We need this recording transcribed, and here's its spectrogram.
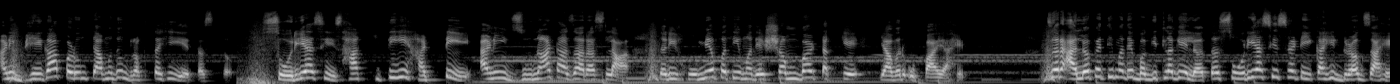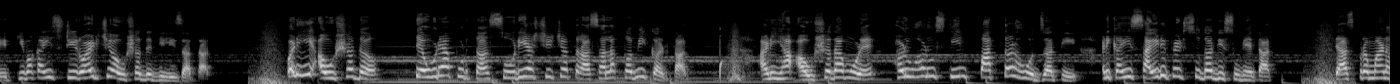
आणि भेगा पडून त्यामधून रक्तही येत असतं. सोरियासिस हा कितीही हट्टी आणि जुनाट आजार असला तरी होमिओपॅथीमध्ये शंभर टक्के यावर उपाय आहेत जर ॲलोपॅथीमध्ये बघितलं गेलं तर सोरियासिससाठी काही ड्रग्ज आहेत किंवा काही स्टिरॉइडची औषधे दिली जातात. पण ही औषधं तेवढ्यापुरता सोरियासिसच्या त्रासाला कमी करतात. आणि ह्या औषधामुळे हळूहळू स्किन पातळ होत जाते आणि काही साईड इफेक्ट सुद्धा दिसून येतात. त्याचप्रमाणे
